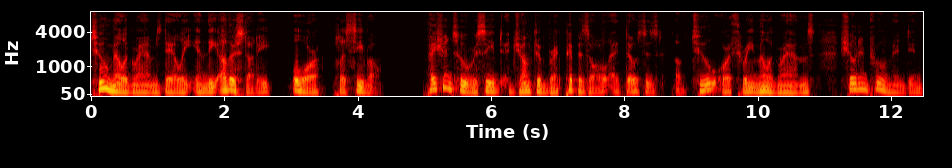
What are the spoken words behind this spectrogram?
2 milligrams daily in the other study or placebo. Patients who received adjunctive brexpiprazole at doses of 2 or 3 milligrams showed improvement in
